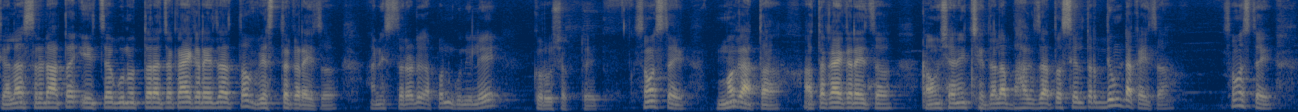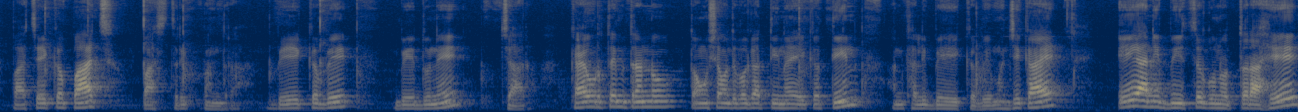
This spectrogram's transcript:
त्याला सरळ आता एच्या गुणोत्तराचं काय करायचं असतं? व्यस्त करायचं. आणि सरळ आपण गुणिले करू शकतोय. समजतंय? मग आता आता काय करायचं? अंशाने छेदाला भाग जात असेल तर देऊन टाकायचा. समजतंय? पाच एक पाच पाच त्रिक पंधरा. बे एक बे बे दुने चार. काय उरतंय मित्रांनो? तर अंशामध्ये बघा तीन एक तीन आणि खाली बे एक बे. म्हणजे काय? ए आणि बीचं गुणोत्तर आहे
